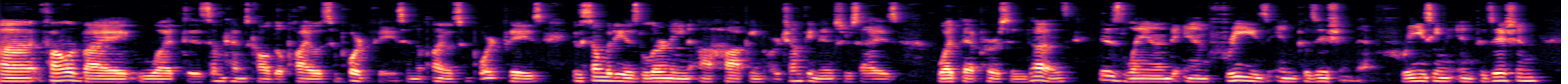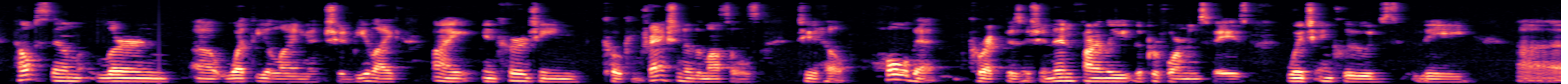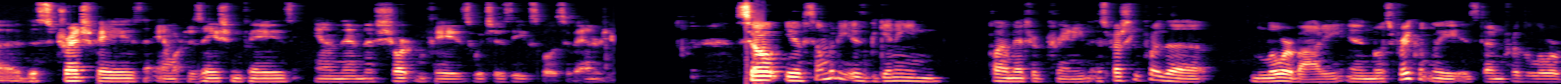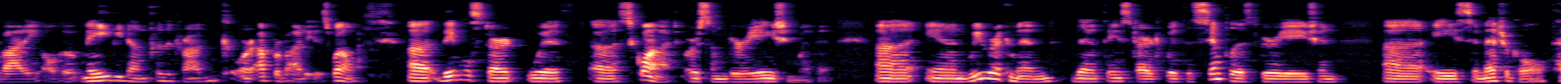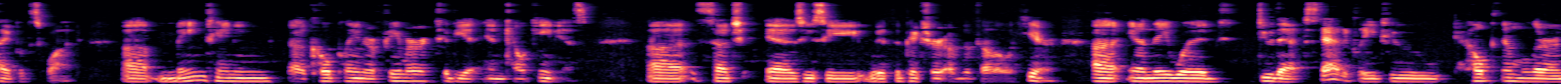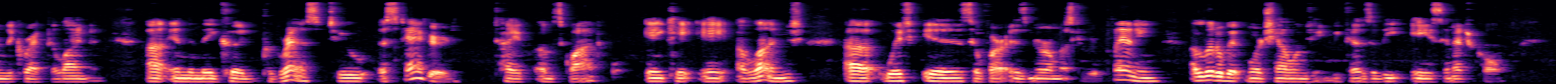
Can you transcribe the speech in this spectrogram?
uh, followed by what is sometimes called the plyo support phase. In the plyo support phase, if somebody is learning a hopping or jumping exercise what that person does is land and freeze in position. That freezing in position helps them learn uh, what the alignment should be like by encouraging co-contraction of the muscles to help hold that correct position. Then finally, the performance phase, which includes the uh, the stretch phase, the amortization phase, and then the shorten phase, which is the explosive energy. So if somebody is beginning plyometric training, especially for the lower body, and most frequently it's done for the lower body, although it may be done for the trunk or upper body as well, uh, they will start with a squat or some variation with it. Uh, and we recommend that they start with the simplest variation, uh, a symmetrical type of squat, uh, maintaining coplanar femur, tibia, and calcaneus, uh, such as you see with the picture of the fellow here. Uh, and they would do that statically to help them learn the correct alignment. Uh, and then they could progress to a staggered type of squat aka a lunge, uh, which is, so far as neuromuscular planning, a little bit more challenging because of the asymmetrical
